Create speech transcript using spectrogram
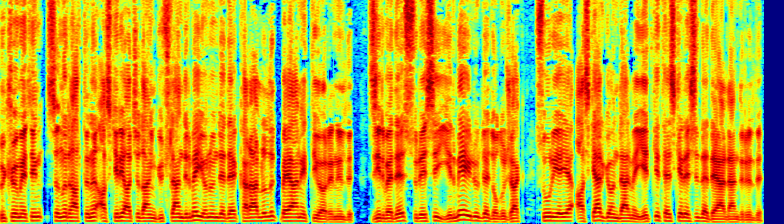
Hükümetin sınır hattını askeri açıdan güçlendirme yönünde de kararlılık beyan ettiği öğrenildi. Zirvede süresi 20 Eylül'de dolacak Suriye'ye asker gönderme yetki tezkeresi de değerlendirildi.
